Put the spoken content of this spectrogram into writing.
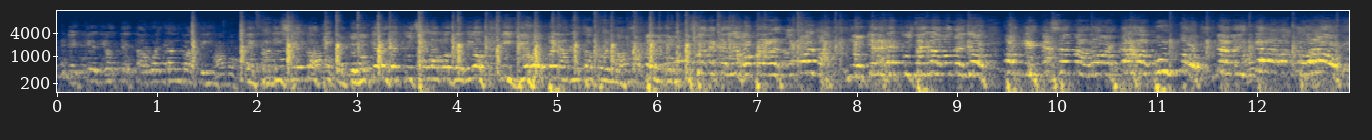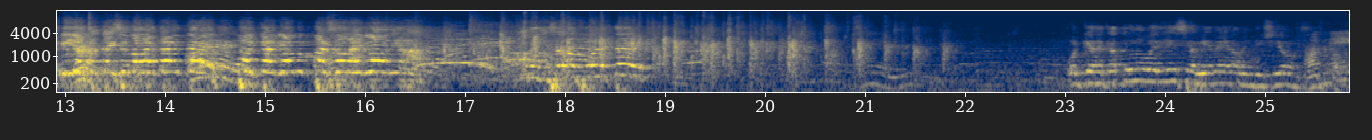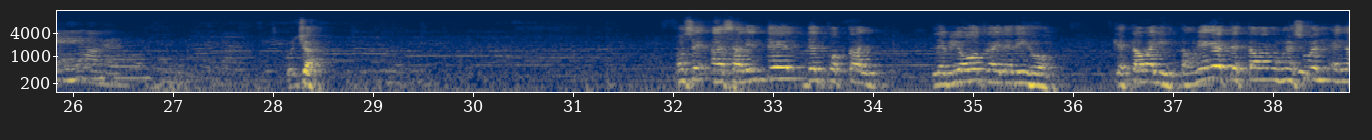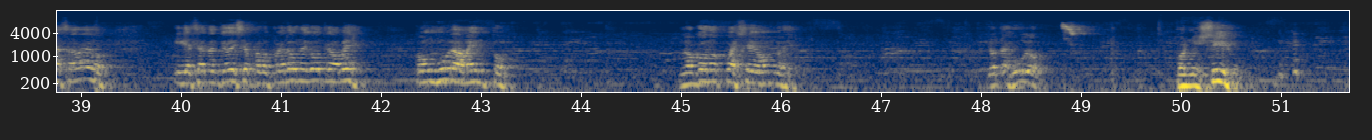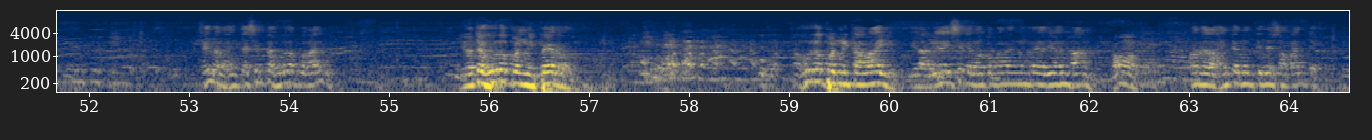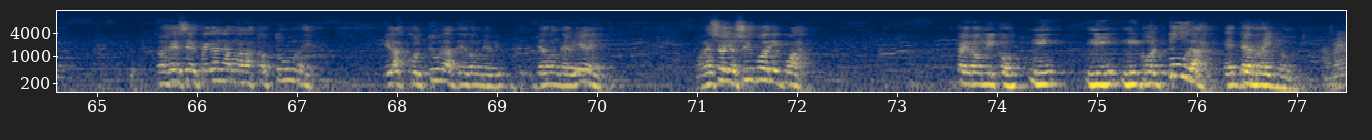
Es que Dios te está guardando a ti. Vamos. Te está diciendo a ti que tú no quieres escuchar la voz de Dios y Dios opera de esta forma. Pero como tú sabes que Dios opera de esta forma, no quieres escuchar la voz de Dios porque estás embarrado, estás a punto de brincar al otro lado. Y Dios te está diciendo Porque detrás de una obediencia viene la bendición. Santo. Escucha. Entonces, al salir del, del costal, le vio otra y le dijo que estaba allí. También este estaba con Jesús en, en Nazareno. Y el 72 dice, pero Pedro negó otra vez con juramento. No conozco a ese hombre. Yo te juro, por mis hijos. Sí, no, la gente siempre jura por algo. Yo te juro por mi perro. Te juro por mi caballo. Y la Biblia dice que no toman el nombre de Dios en vano. Cuando la gente no entiende esa parte. Entonces se pegan las malas costumbres y las culturas de donde, de donde vienen. Por eso yo soy boricua. Pero mi, mi, mi, mi cultura es del reino. Amén.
